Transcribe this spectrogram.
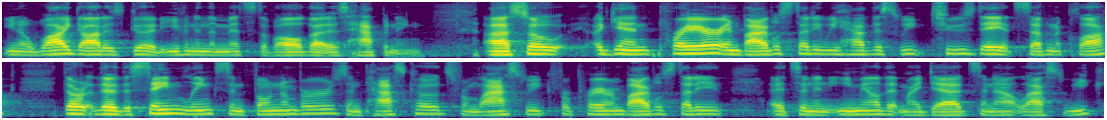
you know why God is good even in the midst of all that is happening. Uh, so again, prayer and Bible study we have this week Tuesday at seven o'clock. They're, they're the same links and phone numbers and passcodes from last week for prayer and Bible study. It's in an email that my dad sent out last week.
